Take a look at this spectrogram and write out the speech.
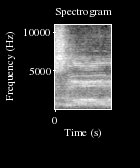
song.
